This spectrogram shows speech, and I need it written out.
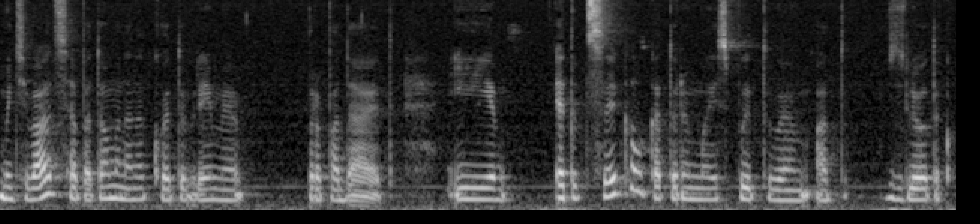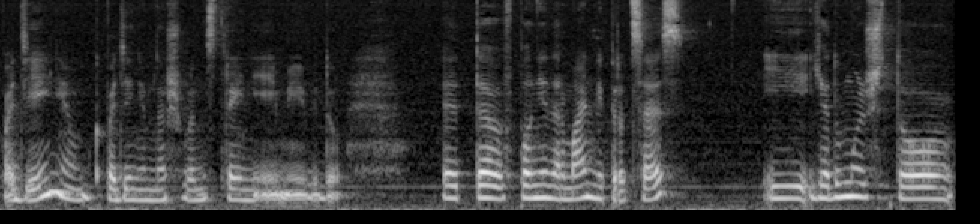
мотивация, а потом она на какое-то время пропадает. И этот цикл, который мы испытываем от взлета к падениям, к падениям нашего настроения, я имею в виду, это вполне нормальный процесс. И я думаю, что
